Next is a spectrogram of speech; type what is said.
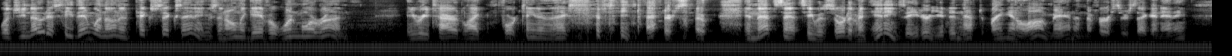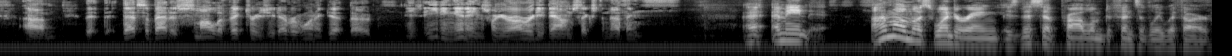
Well, did you notice he then went on and picked six innings and only gave it one more run? He retired like 14 of the next 15 batters. So, in that sense, he was sort of an innings eater. You didn't have to bring in a long man in the first or second inning. Um, th- th- that's about as small a victory as you'd ever want to get, though. He's eating innings when you're already down six to nothing. I, I mean, I'm almost wondering: is this a problem defensively with our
